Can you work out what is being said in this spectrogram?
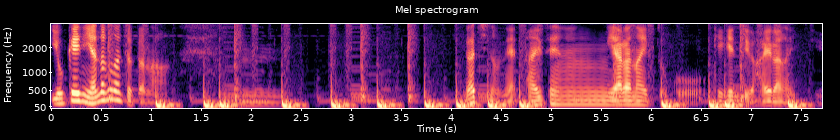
余計にやんなくなっちゃったな。うん。ガチのね、対戦やらないと、こう、経験値が入らないっていう、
